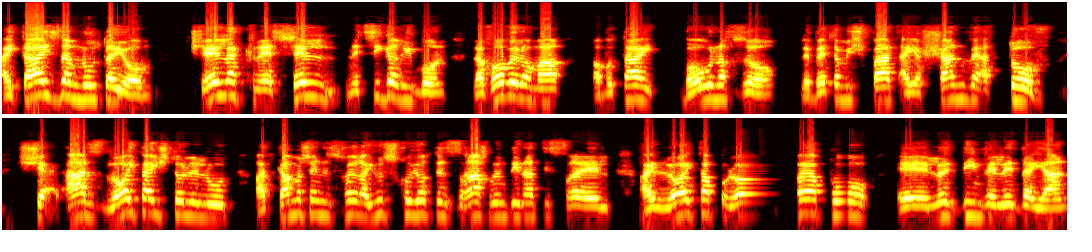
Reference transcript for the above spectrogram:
הייתה הזדמנות היום של הכנסת, של נציג הריבון, לבוא ולומר, רבותיי, בואו נחזור לבית המשפט הישן והטוב, שאז לא הייתה השתוללות, עד כמה שאני זוכר היו זכויות אזרח במדינת ישראל, לא, הייתה פה, לא היה פה אה, לא דין ולדיין,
